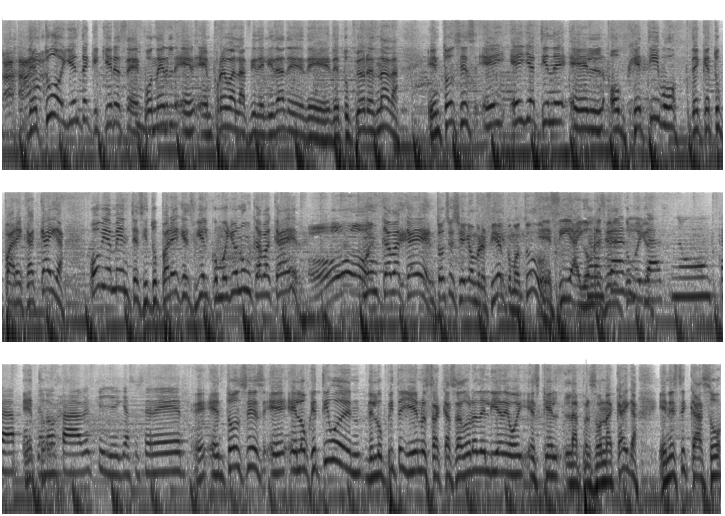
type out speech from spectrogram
Ajá. De tu oyente que quieres eh, poner en, en prueba la fidelidad de, de- de tu peor es nada. Entonces ella tiene el objetivo de que tu pareja caiga. Obviamente, si tu pareja es fiel como yo, nunca va a caer. Oh, Nunca va a eh, caer. Entonces sí hay hombre fiel como tú. Eh, sí, hay hombres nunca fieles como yo. digas nunca, porque Esto- no sabes que llegue a suceder. Eh, entonces, eh, el objetivo de, de Lupita y nuestra cazadora del día de hoy, es que la persona caiga. En este caso,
